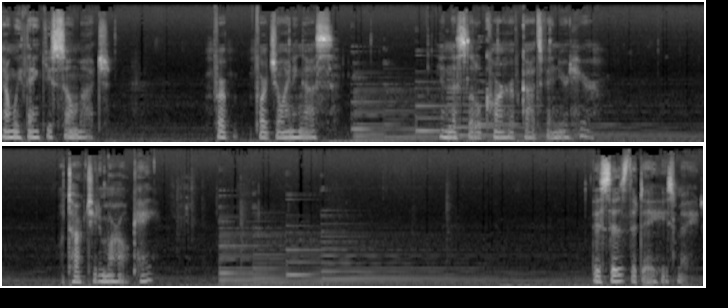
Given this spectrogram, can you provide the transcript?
And we thank you so much for, for joining us in this little corner of God's vineyard here. We'll talk to you tomorrow, okay? This is the day He's made.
